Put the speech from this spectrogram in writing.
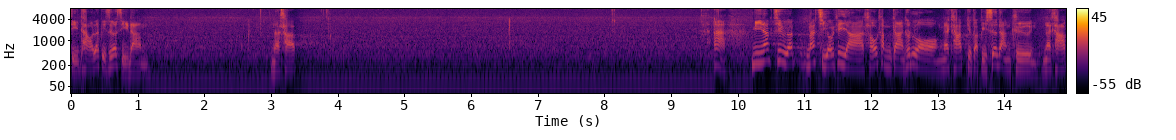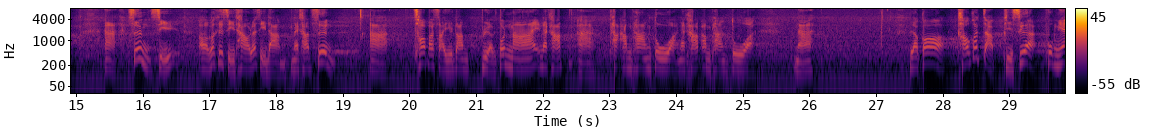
สีเทาและผีเสื้อสีดำนะครับ อะมีนักชีวนักชีววิทยาเขาทำการทดลองนะครับเกี่ยวกับผีเสื้อกลางคืนนะครับอะซึ่งสีเออก็คือสีเทาและสีดำนะครับ ซึ่งอ่าชอบอาศัยอยู่ตามเปลือกต้นไม้นะครับอ่าพระอำพรางตัวนะครับอำพรางตัวนะแล้วก็เขาก็จับผีเสื้อพวกนี้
